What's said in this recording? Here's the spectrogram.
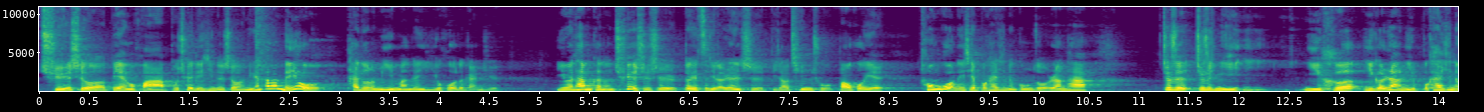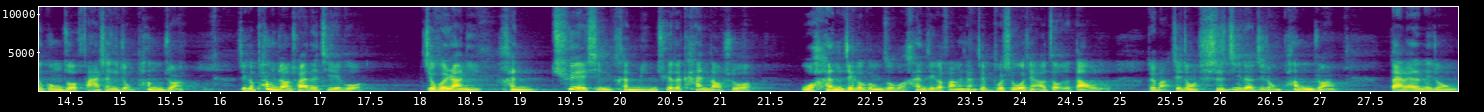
取舍、变化、不确定性的时候，你看他们没有太多的迷茫跟疑惑的感觉，因为他们可能确实是对自己的认识比较清楚，包括也通过那些不开心的工作，让他就是就是你你和一个让你不开心的工作发生一种碰撞，这个碰撞出来的结果，就会让你很确信、很明确的看到说，我恨这个工作，我恨这个方向，这不是我想要走的道路，对吧？这种实际的这种碰撞带来的那种。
